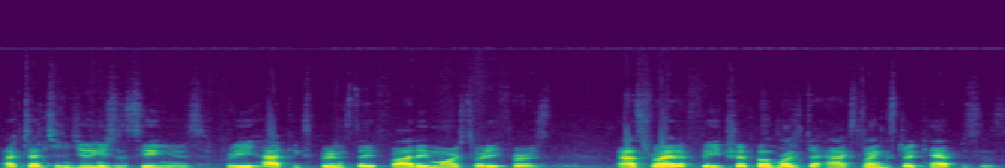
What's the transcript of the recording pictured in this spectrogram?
Attention juniors and seniors. Free HACC Experience Day Friday, March 31st. That's right, a free trip on lunch to HACC's Lancaster campuses.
